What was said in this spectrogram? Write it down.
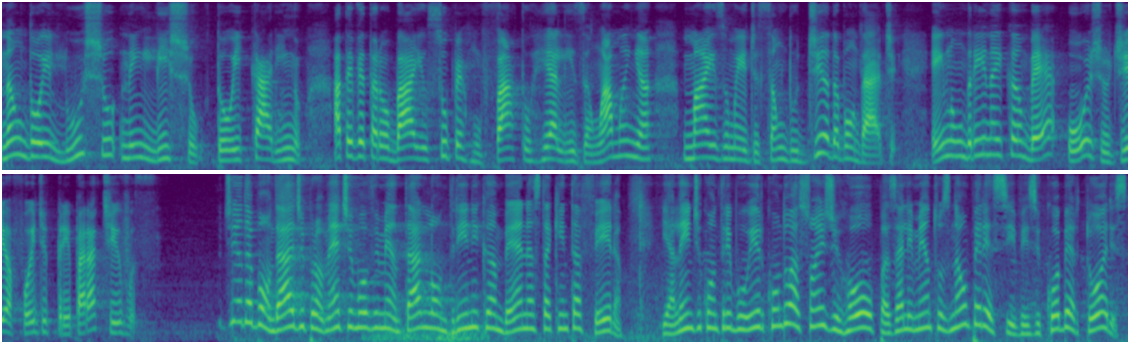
Não doe luxo nem lixo, doe carinho. A TV Tarobá e o Super Mufato realizam amanhã mais uma edição do Dia da Bondade. Em Londrina e Cambé, hoje o dia foi de preparativos. Dia da Bondade promete movimentar Londrina e Cambé nesta quinta-feira. E além de contribuir com doações de roupas, alimentos não perecíveis e cobertores,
